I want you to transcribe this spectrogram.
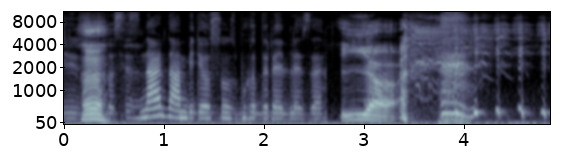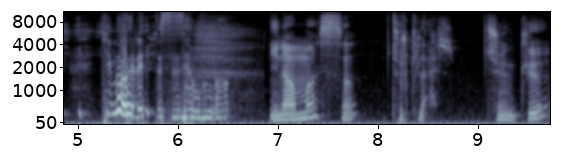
yüzyılda siz nereden biliyorsunuz bu Hıdrellez'i? ya Kim öğretti size bunu? inanmazsın Türkler. Çünkü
